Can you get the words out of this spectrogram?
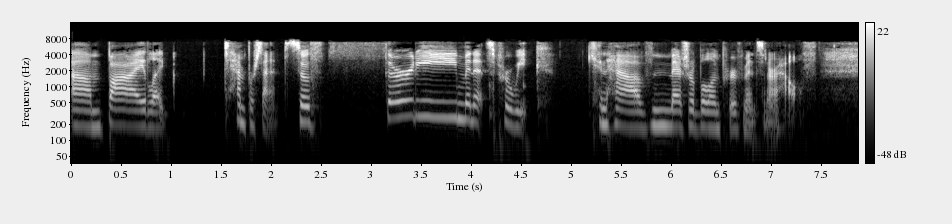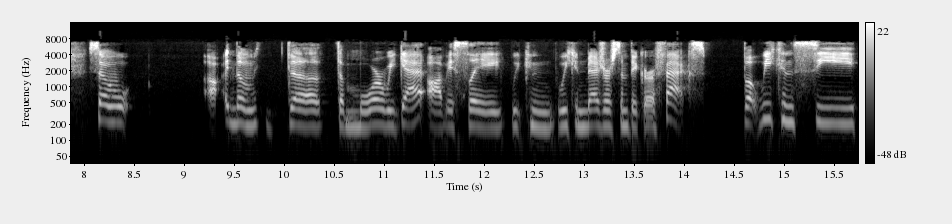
um, by like ten percent. So. 30 minutes per week can have measurable improvements in our health. So uh, the, the the more we get, obviously we can we can measure some bigger effects, but we can see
